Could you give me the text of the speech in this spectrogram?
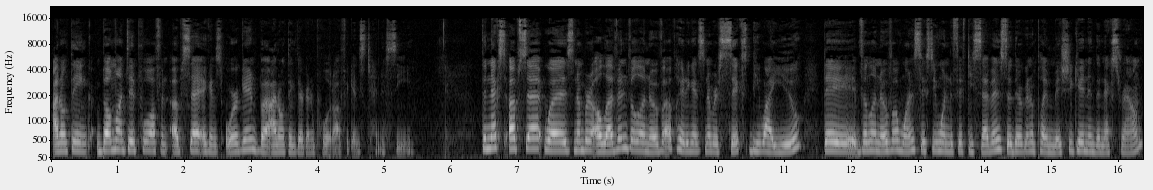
I don't think Belmont did pull off an upset against Oregon, but I don't think they're going to pull it off against Tennessee. The next upset was number 11 Villanova played against number 6 BYU. They Villanova won 61 to 57, so they're going to play Michigan in the next round.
